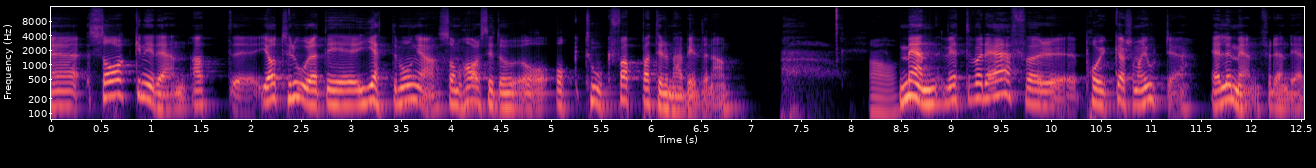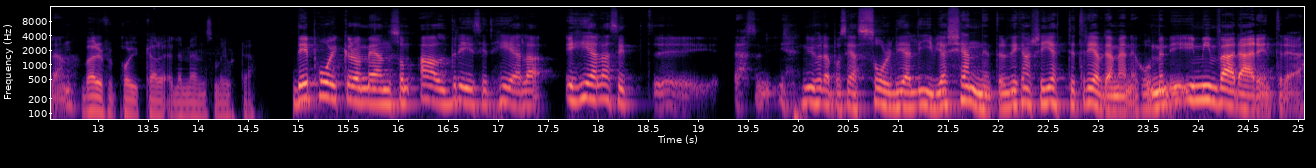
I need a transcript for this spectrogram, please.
Eh, saken är den att eh, jag tror att det är jättemånga som har suttit och, och, och tokfappat till de här bilderna. Ja. Men vet du vad det är för pojkar som har gjort det? Eller män för den delen. Vad är det för pojkar eller män som har gjort det? Det är pojkar och män som aldrig i sitt hela, i hela sitt, eh, alltså, nu höll jag på att säga sorgliga liv, jag känner inte det, det är kanske jättetrevliga människor, men i, i min värld är det inte det.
